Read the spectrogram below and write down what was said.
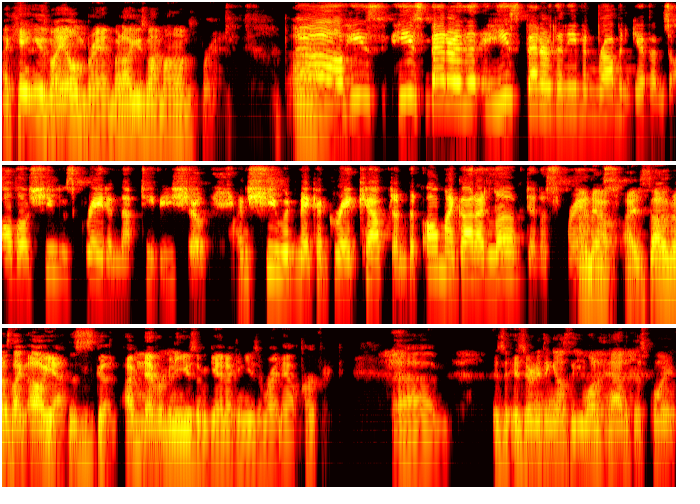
I can't use my own brand, but I'll use my mom's brand. Oh, he's he's better than he's better than even Robin Givens. Although she was great in that TV show, and she would make a great captain. But oh my God, I love Dennis Franz. I know. I saw him. I was like, oh yeah, this is good. I'm never going to use him again. I can use him right now. Perfect. Um, is, is there anything else that you want to add at this point?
